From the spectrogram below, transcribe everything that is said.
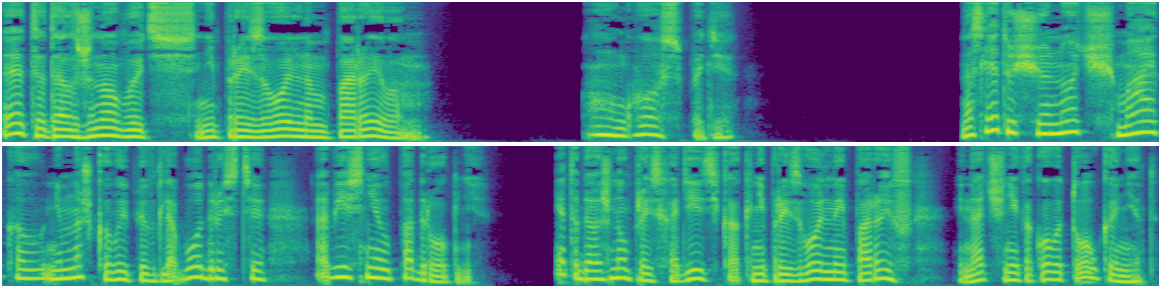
Это должно быть непроизвольным порывом. О, Господи! На следующую ночь Майкл, немножко выпив для бодрости, объяснил подробнее. Это должно происходить как непроизвольный порыв, иначе никакого толка нет.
